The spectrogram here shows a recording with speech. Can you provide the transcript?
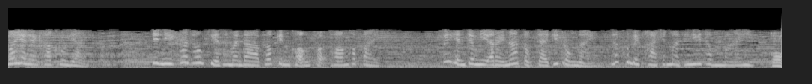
ว่ายังไงคะครูใหญ่จีนี้แค่ท้องเสียธรรมดาเพราะกินของเสาะท้องเข้าไป ไม่เห็นจะมีอะไรน่าตกใจที่ตรงไหน แล้วคุณไปพาฉันมาที่นี่ทำไม ก็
